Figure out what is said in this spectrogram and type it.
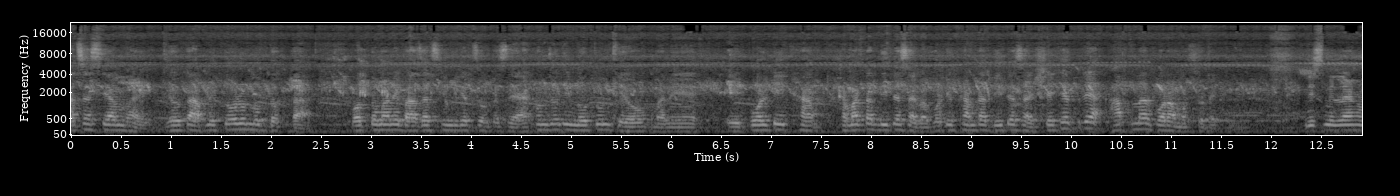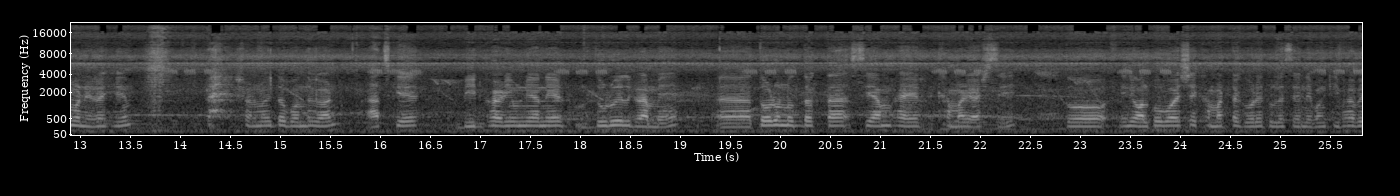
আচ্ছা সিয়াম ভাই, যেহেতু আপনি তরুণ উদ্যোক্তা, বর্তমানে বাজার সিন্ডিকেট চলতেছে। এখন যদি নতুন কেউ মানে এই পোলট্রি খামারটা দিতে চায় বা পোলট্রি ফার্মটা দিতে চায়, সেক্ষেত্রে আপনার পরামর্শটা কি? বিসমিল্লাহ রহমান রাহিম। সম্মানিত বন্ধুগণ, আজকে বিটঘর ইউনিয়নের দুরুইল গ্রামে তরুণ উদ্যোক্তা সিয়াম ভাইয়ের খামারে আসছি। তো ইনি অল্প বয়সে খামারটা গড়ে তুলেছেন এবং কীভাবে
